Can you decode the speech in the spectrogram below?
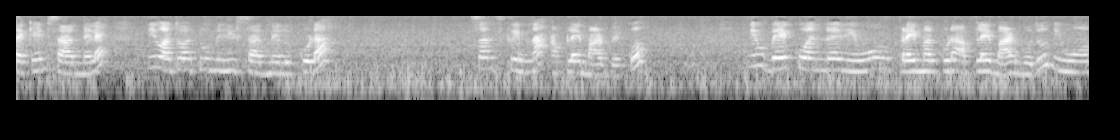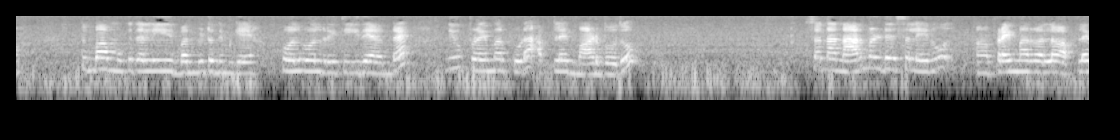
ಸೆಕೆಂಡ್ಸ್ ಆದಮೇಲೆ, ನೀವು ಅಥವಾ ಟೂ ಮಿನಿಟ್ಸ್ ಆದಮೇಲೂ ಕೂಡ ಸನ್ಸ್ಕ್ರೀನ್ನ ಅಪ್ಲೈ ಮಾಡಬೇಕು. ನೀವು ಬೇಕು ಅಂದರೆ ನೀವು ಪ್ರೈಮರ್ ಕೂಡ ಅಪ್ಲೈ ಮಾಡ್ಬೋದು. ನೀವು ತುಂಬ ಮುಖದಲ್ಲಿ ಬಂದ್ಬಿಟ್ಟು ನಿಮಗೆ ಹೋಲ್ ಹೋಲ್ ರೀತಿ ಇದೆ ಅಂದರೆ ನೀವು ಪ್ರೈಮರ್ ಕೂಡ ಅಪ್ಲೈ ಮಾಡ್ಬೋದು. ಸೊ ನಾನು ನಾರ್ಮಲ್ ಡೇಸಲ್ಲಿ ಏನು ಪ್ರೈಮರ್ ಎಲ್ಲ ಅಪ್ಲೈ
